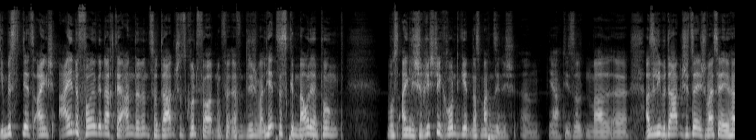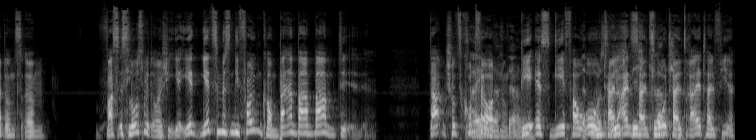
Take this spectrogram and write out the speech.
Die müssten jetzt eigentlich eine Folge nach der anderen zur Datenschutzgrundverordnung veröffentlichen, weil jetzt ist genau der Punkt, wo es eigentlich richtig rund geht und das machen sie nicht. Ähm, ja, die sollten mal, äh, also liebe Datenschützer, ich weiß ja, ihr hört uns, ähm, was ist los mit euch? Ihr, ihr, jetzt müssen die Folgen kommen. Bam, bam, bam. Die, Datenschutzgrundverordnung, DSGVO, Teil 1, Teil 2, Teil 3, Teil 4.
